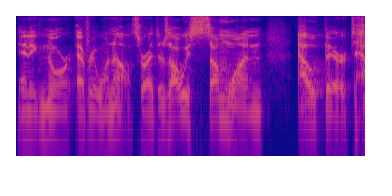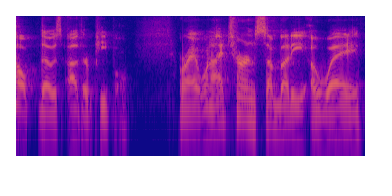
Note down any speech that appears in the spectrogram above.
and ignore everyone else, right? There's always someone out there to help those other people, right? When I turn somebody away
